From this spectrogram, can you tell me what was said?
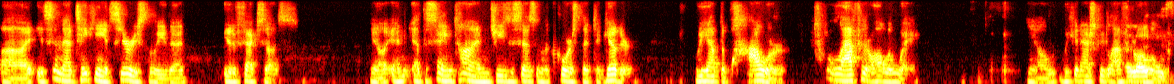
Uh, it's in that taking it seriously that it affects us. You know, and at the same time, Jesus says in the Course that together we have the power to laugh it all away. You know, we can actually laugh it like all this.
